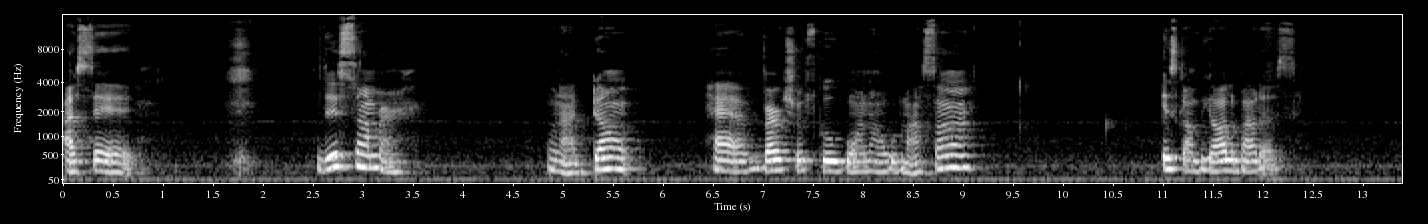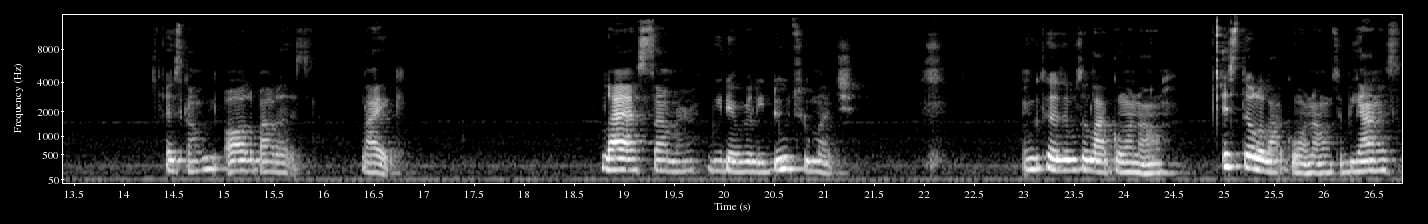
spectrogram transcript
I said, this summer, when I don't have virtual school going on with my son, it's going to be all about us. It's to be all about us. Like last summer, we didn't really do too much. Because it was a lot going on. It's still a lot going on, to be honest.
